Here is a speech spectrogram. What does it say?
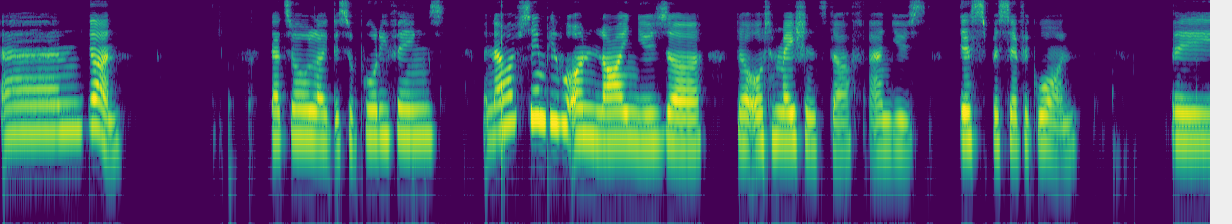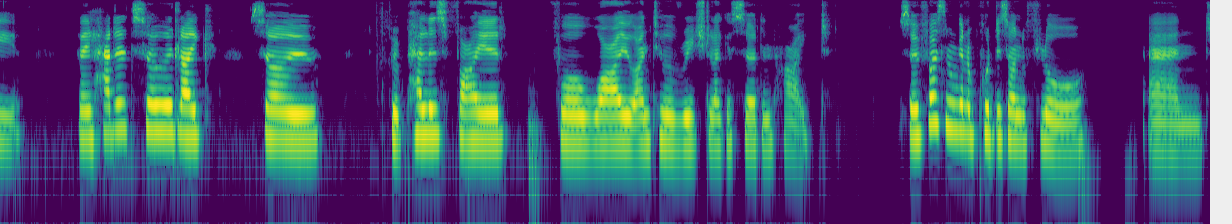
And done. That's all like the supporting things. And now I've seen people online use uh, the automation stuff and use this specific one. They they had it so it like so propellers fired for a while until it reached like a certain height. So first I'm gonna put this on the floor and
